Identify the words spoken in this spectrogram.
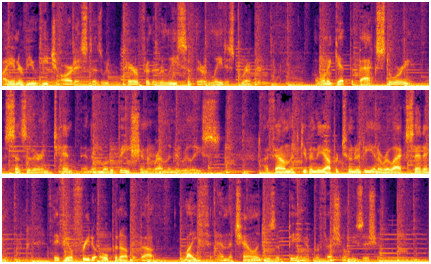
I interview each artist as we prepare for the release of their latest record. I want to get the backstory, a sense of their intent, and their motivation around the new release. I found that given the opportunity in a relaxed setting, they feel free to open up about life and the challenges of being a professional musician.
